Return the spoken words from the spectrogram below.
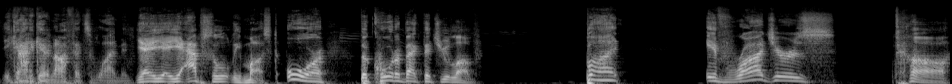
you got to get an offensive lineman. Yeah, yeah, you absolutely must, or the quarterback that you love. But if Rodgers, oh,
